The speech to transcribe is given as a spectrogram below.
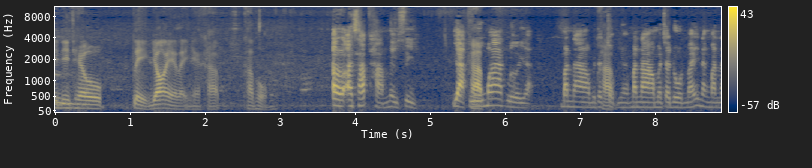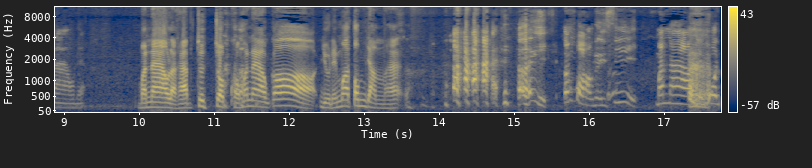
อืมดีเทลปลีกย่อยอะไรอย่างเงี้ยครับ ครับผม เอออาชัดถามหน่อยสิ อยากครัรู้บมากเลยอะมะนาวมันจะครับจบยังไงมะนาวมันจะโดนไหมนางมะนาวเนี่ยมะนาวเหรอครับ จุดจบของมะนาวก็อยู่ในหม้อต้มยำฮะเฮ้ย ต้องบอกหน่อยสิ มะนาวเนี่ยคน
